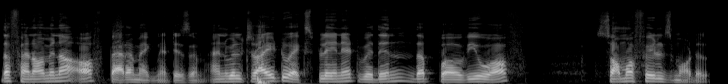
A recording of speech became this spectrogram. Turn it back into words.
the phenomena of paramagnetism and will try to explain it within the purview of Sommerfeld's model.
